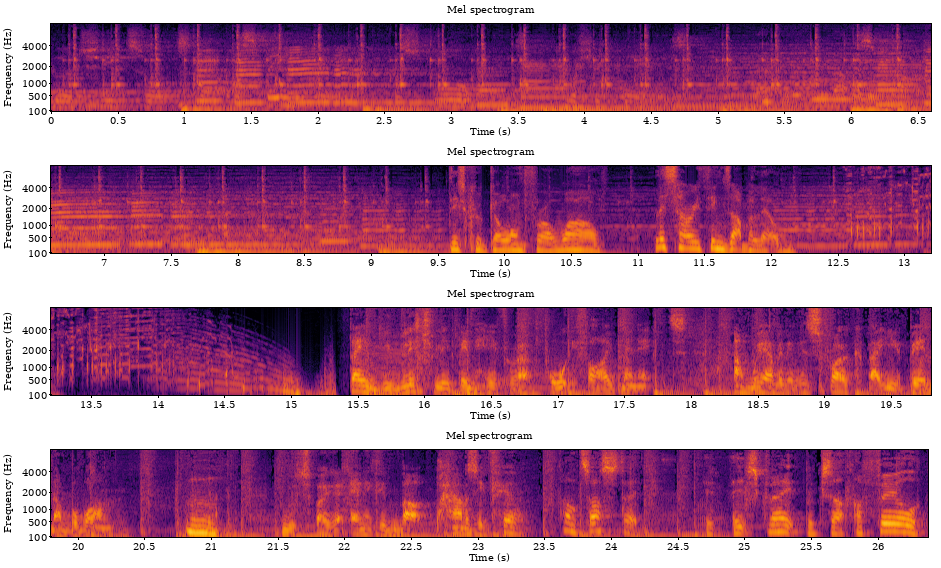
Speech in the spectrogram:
good. She talks about the speed the strawberries, mushy peas. That, that's This could go on for a while. Let's hurry things up a little. David, you've literally been here for about 45 minutes, and we haven't even spoke about you being number one. Mm. We've spoken anything but. How does it feel? Fantastic. It, it's great because I, I feel,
